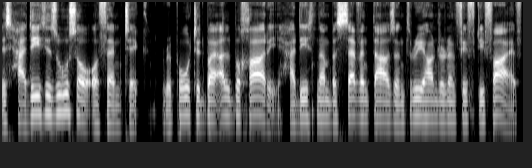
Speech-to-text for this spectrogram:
This hadith is also authentic, reported by Al Bukhari, hadith number 7355,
